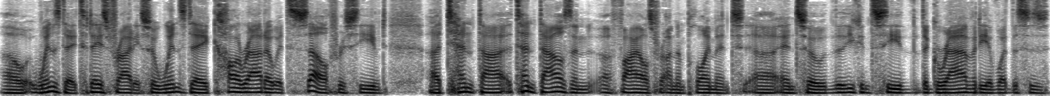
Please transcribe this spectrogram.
uh, Wednesday. Today's Friday. So Wednesday, Colorado itself received uh, 10,000 10, uh, files for unemployment. Uh, and so the, you can see the gravity of what this is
